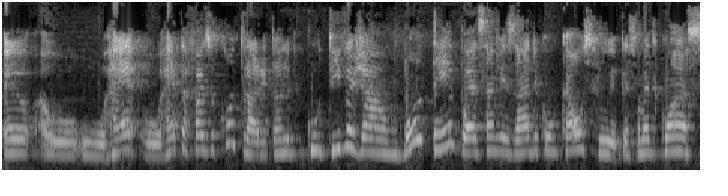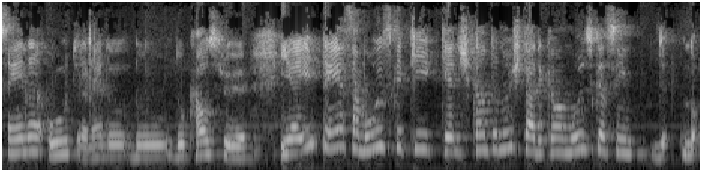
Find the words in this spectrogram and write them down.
é, o, o, Re- o Reta faz o contrário, então ele cultiva já há um bom tempo essa amizade com o Karlsruhe, principalmente com a cena ultra né, do, do, do Karlsruhe. E aí tem essa música que, que eles cantam no estádio, que é uma música assim, de- no-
